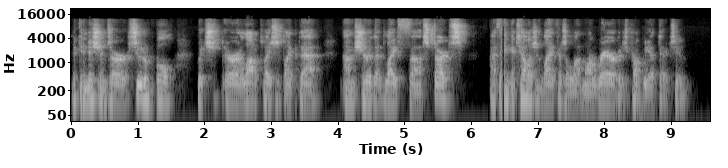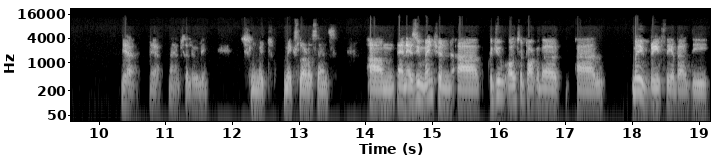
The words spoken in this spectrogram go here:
the conditions are suitable, which there are a lot of places like that. I'm sure that life uh, starts. I think intelligent life is a lot more rare, but it's probably out there too. Yeah, yeah, absolutely. It makes a lot of sense. Um, and as you mentioned, uh, could you also talk about uh, very briefly about the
